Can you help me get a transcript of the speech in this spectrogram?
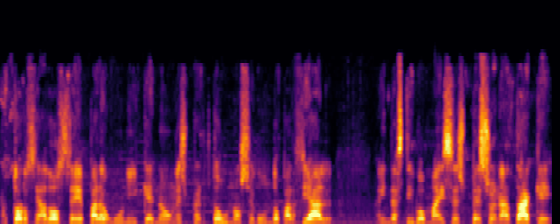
14 a 12 para un Uni que non espertou no segundo parcial. Ainda estivo máis espeso en ataque,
